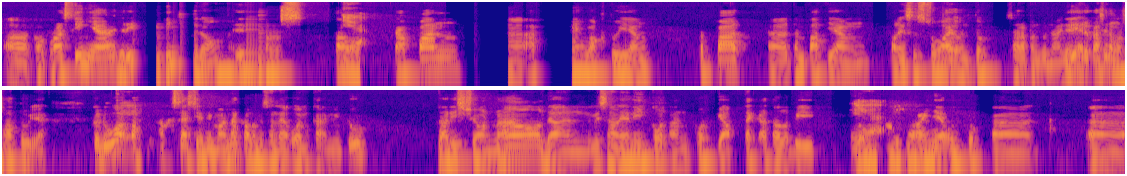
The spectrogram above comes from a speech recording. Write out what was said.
uh, korporasinya, jadi itu dong. Jadi harus tahu yeah. kapan uh, waktu yang tepat, uh, tempat yang paling sesuai untuk cara penggunaan. Jadi edukasi nomor satu ya. Kedua okay. akses ya di mana kalau misalnya UMKM itu tradisional dan misalnya nih quote unquote gaptek atau lebih yeah. belum untuk uh, uh,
